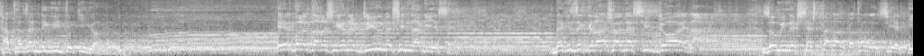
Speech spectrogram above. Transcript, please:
সাত হাজার ডিগ্রিতে কি গলে? এরপরে তারা সেখানে ড্রিল মেশিন লাগিয়েছে। দেখে যে ক্রাশ হয় না ছিদ্র হয় না। জমিনের শেষতলার কথা বলছি আর কি।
